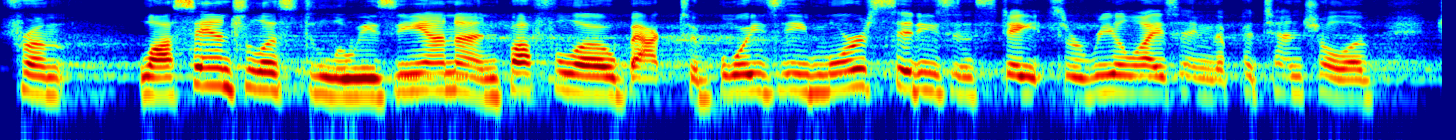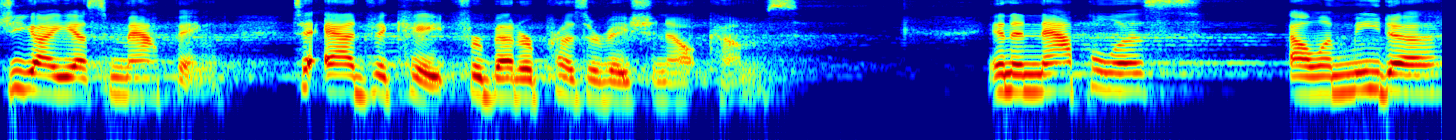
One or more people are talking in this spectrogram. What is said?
From Los Angeles to Louisiana and Buffalo back to Boise, more cities and states are realizing the potential of GIS mapping to advocate for better preservation outcomes. In Annapolis, Alameda,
